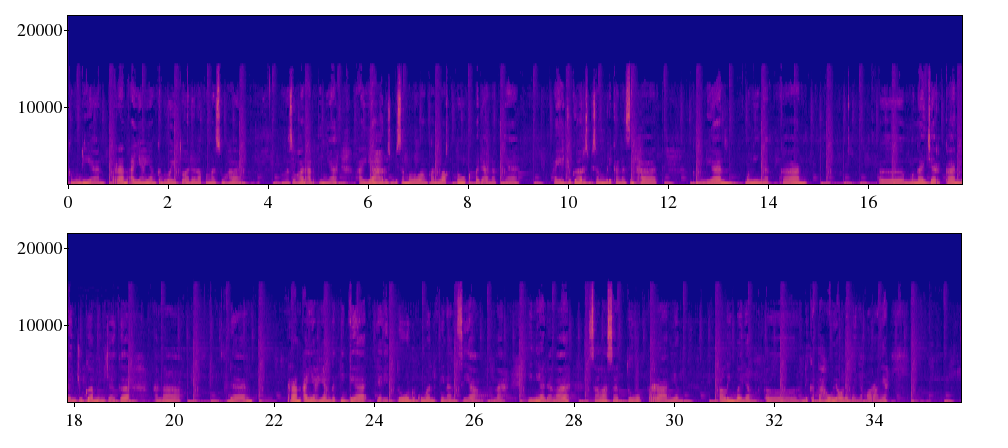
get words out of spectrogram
Kemudian, peran ayah yang kedua itu adalah pengasuhan. Pengasuhan artinya ayah harus bisa meluangkan waktu kepada anaknya. Ayah juga harus bisa memberikan nasihat, kemudian mengingatkan, e, mengajarkan, dan juga menjaga anak. Dan peran ayah yang ketiga yaitu dukungan finansial. Nah, ini adalah salah satu peran yang paling banyak uh, diketahui oleh banyak orang ya.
